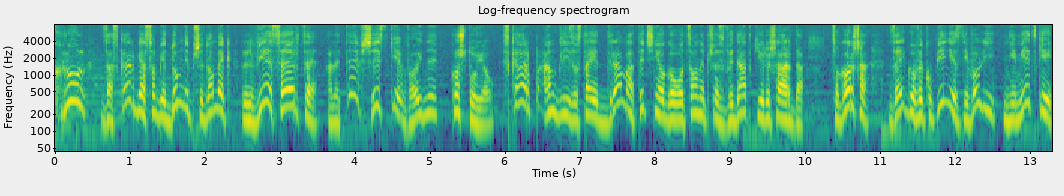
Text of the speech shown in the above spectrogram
Król zaskarbia sobie dumny przydomek lwie serce, ale te wszystkie wojny kosztują. Skarb Anglii zostaje dramatycznie ogołocony przez wydatki Ryszarda. Co gorsza, za jego wykupienie z niewoli niemieckiej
